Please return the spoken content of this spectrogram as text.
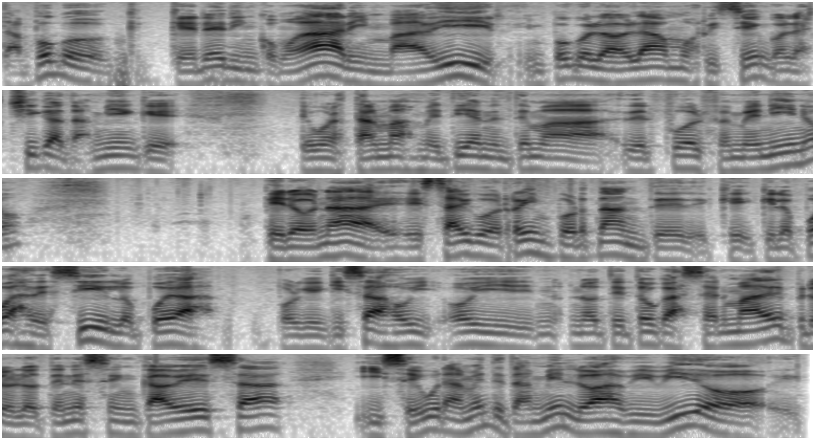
tampoco querer incomodar, invadir. Un poco lo hablábamos recién con las chicas también que, bueno, están más metidas en el tema del fútbol femenino. Pero nada, es algo re importante que, lo puedas decir, lo puedas, porque quizás hoy, hoy no te toca ser madre, pero lo tenés en cabeza y seguramente también lo has vivido, eh,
